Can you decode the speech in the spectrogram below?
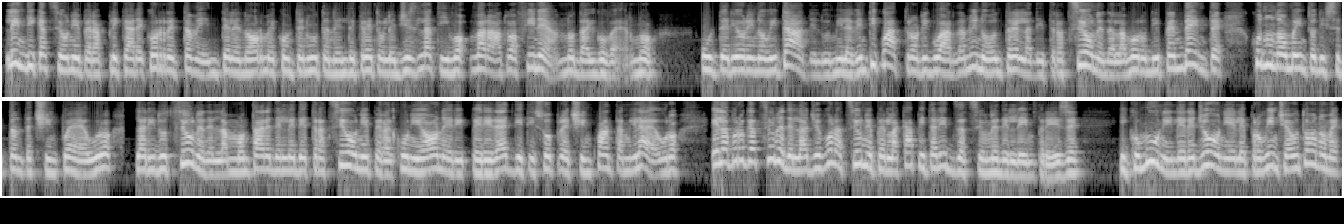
le indicazioni per applicare correttamente le norme contenute nel decreto legislativo varato a fine anno dal Governo. Ulteriori novità del 2024 riguardano inoltre la detrazione dal lavoro dipendente con un aumento di 75 euro, la riduzione dell'ammontare delle detrazioni per alcuni oneri per i redditi sopra i 50.000 euro e l'abrogazione dell'agevolazione per la capitalizzazione delle imprese. I comuni, le regioni e le province autonome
